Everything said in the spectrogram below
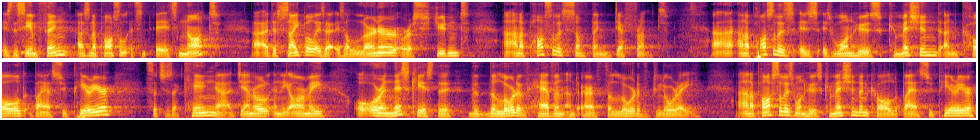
is the same thing as an apostle. It's, it's not. A disciple is a, is a learner or a student. An apostle is something different. An apostle is, is, is one who is commissioned and called by a superior, such as a king, a general in the army, or, or in this case, the, the, the Lord of heaven and earth, the Lord of glory. An apostle is one who is commissioned and called by a superior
